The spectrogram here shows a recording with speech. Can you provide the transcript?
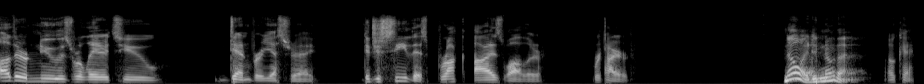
other news related to Denver yesterday. Did you see this? Brock Osweiler retired. No, I didn't know that. Okay.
